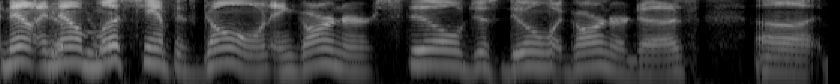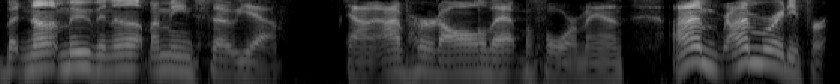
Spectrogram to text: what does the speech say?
now and now Muschamp is gone, and Garner still just doing what Garner does, uh, but not moving up. I mean, so yeah, yeah, I've heard all that before, man. I'm I'm ready for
